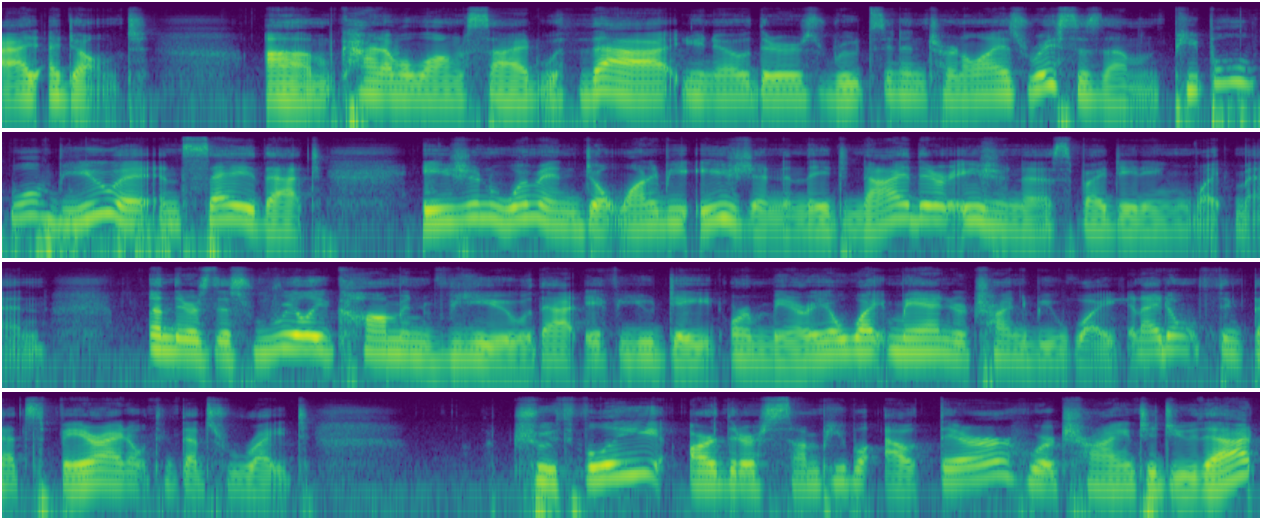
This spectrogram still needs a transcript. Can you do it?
I, I don't um, kind of alongside with that, you know, there's roots in internalized racism. People will view it and say that Asian women don't want to be Asian and they deny their Asianness by dating white men. And there's this really common view that if you date or marry a white man, you're trying to be white. And I don't think that's fair. I don't think that's right. Truthfully, are there some people out there who are trying to do that?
